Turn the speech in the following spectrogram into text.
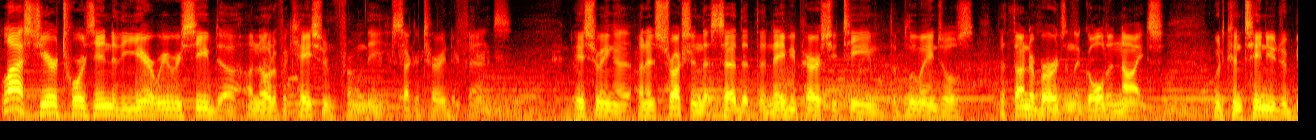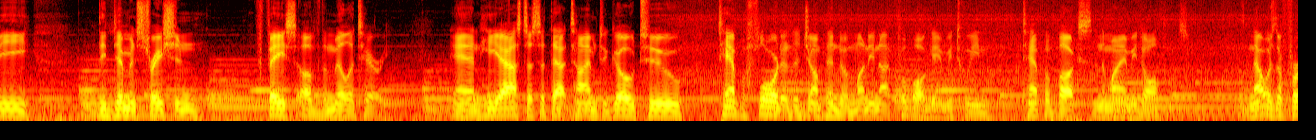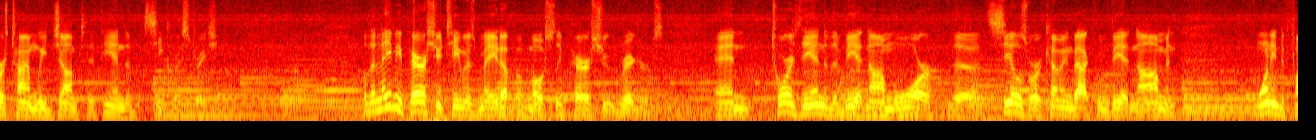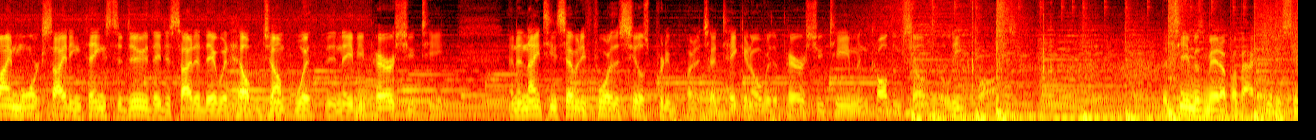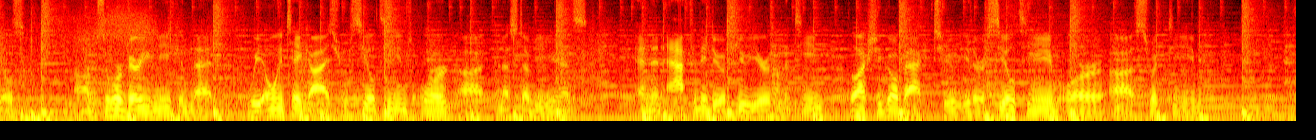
Last year, towards the end of the year, we received a, a notification from the Secretary of Defense issuing a, an instruction that said that the Navy parachute team, the Blue Angels, the Thunderbirds, and the Golden Knights would continue to be the demonstration face of the military. And he asked us at that time to go to Tampa, Florida to jump into a Monday night football game between Tampa Bucs and the Miami Dolphins. And that was the first time we jumped at the end of the sequestration. Well, the Navy parachute team is made up of mostly parachute riggers. And towards the end of the Vietnam War, the SEALs were coming back from Vietnam and wanting to find more exciting things to do, they decided they would help jump with the Navy parachute team. And in 1974, the SEALs pretty much had taken over the parachute team and called themselves the Leapfrogs. The team is made up of active duty SEALs, um, so we're very unique in that we only take guys from SEAL teams or uh, NSW units and then after they do a few years on the team, they'll actually go back to either a SEAL team or a SWCC team.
